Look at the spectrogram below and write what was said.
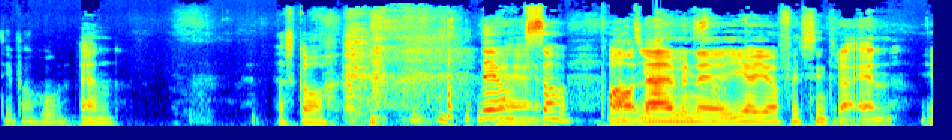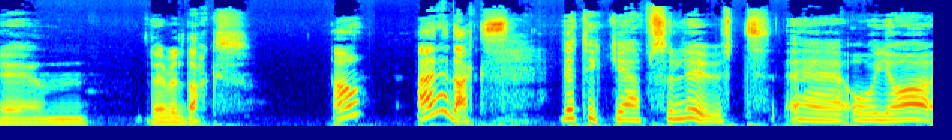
till pension än. Jag ska. det är också eh, på ja, att Nej, göra men liksom. jag gör faktiskt inte det än. Ehm, det är väl dags. Ja, är det dags? Det tycker jag absolut. Eh, och jag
